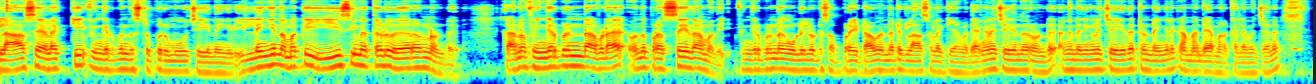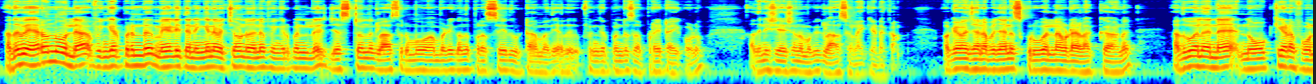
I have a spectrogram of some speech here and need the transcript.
ഗ്ലാസ് ഇളക്കി ഫിംഗർ പ്രിന്റ് സ്ട്രിപ്പ് റിമൂവ് ചെയ്യുന്നെങ്കിൽ ഇല്ലെങ്കിൽ നമുക്ക് ഈസി മെത്തേഡ് വേറെ ഉണ്ട് കാരണം ഫിംഗർ പ്രിന്റ് അവിടെ ഒന്ന് പ്രസ് ചെയ്താൽ മതി. ഫിംഗർ പ്രിന്റ് അങ്ങ് ഉള്ളിലോട്ട് സെപ്പറേറ്റ് ആവും. എന്നിട്ട് ഗ്ലാസ് ഇളക്കിയാൽ മതി. അങ്ങനെ ചെയ്യുന്നവരുണ്ട്. അങ്ങനെ നിങ്ങൾ ചെയ്തിട്ടുണ്ടെങ്കിൽ കമന്റ് ചെയ്യാൻ മറക്കല്ലേ മച്ചാൻ അത് വേറെ ഒന്നുമില്ല ഫിംഗർ പ്രിന്റ് മേളിൽ തന്നെ ഇങ്ങനെ വെച്ചുകൊണ്ട് തന്നെ ഫിംഗർ പ്രിന്റിൽ ജസ്റ്റ് ഒന്ന് ഗ്ലാസ് റിമൂവ് ആകുമ്പോഴേക്കും ഒന്ന് പ്രസ് ചെയ്ത് വിട്ടാൽ മതി. അത് ഫിംഗർ പ്രിന്റ് സെപ്പറേറ്റ് ആയിക്കോളും. അതിനുശേഷം നമുക്ക് ഗ്ലാസ് ഇളക്കി ഇളക്കിയെടുക്കാം ഓക്കെ മച്ചാൻ അപ്പോൾ ഞാൻ സ്ക്രൂ എല്ലാം ഇവിടെ ഇളക്കുകയാണ്. അതുപോലെ തന്നെ നോക്കിയുടെ ഫോൺ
